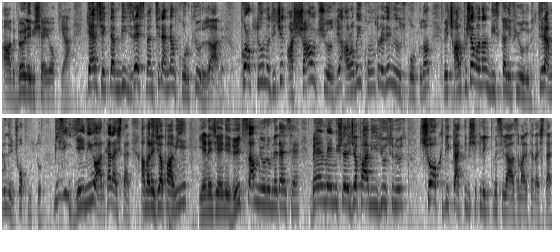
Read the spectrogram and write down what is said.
Abi böyle bir şey yok ya. Gerçekten biz resmen trenden korkuyoruz abi. Korktuğumuz için aşağı uçuyoruz ya. Arabayı kontrol edemiyoruz korkudan ve çarpışamadan diskalifiye oluruz. Tren bugün çok mutlu. Bizi yeniyor arkadaşlar. Ama Recep abiyi yeneceğini hiç sanmıyorum nedense. BMW müşteri Recep abi izliyorsunuz. Çok dikkatli bir şekilde gitmesi lazım arkadaşlar.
